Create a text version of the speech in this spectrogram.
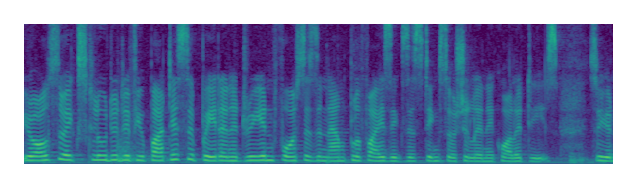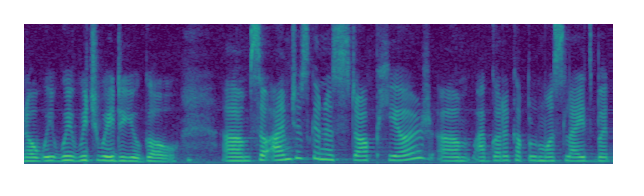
You're also excluded if you participate and it reinforces and amplifies existing social inequalities. So, you know, we, we, which way do you go? Um, so I'm just going to stop here. Um, I've got a couple more slides, but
